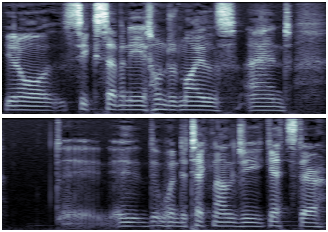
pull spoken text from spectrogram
you know six seven eight hundred miles. And when the technology gets there.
